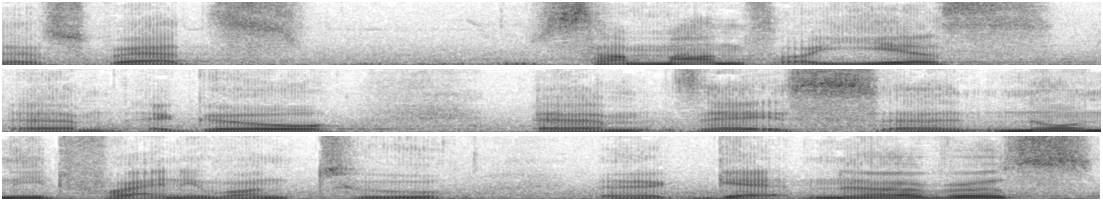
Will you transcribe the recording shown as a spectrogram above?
uh, spreads some months or years um, ago, um, there is no need for anyone to get nervous.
